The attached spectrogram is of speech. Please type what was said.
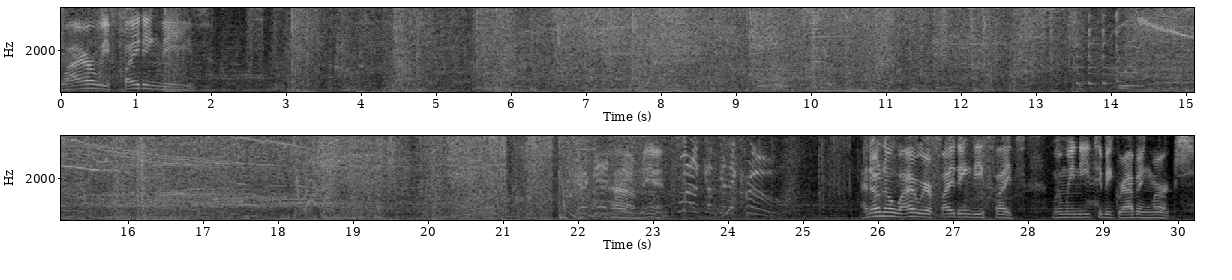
Why are we fighting these? Oh man. Welcome to the crew. I don't know why we're fighting these fights when we need to be grabbing mercs.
